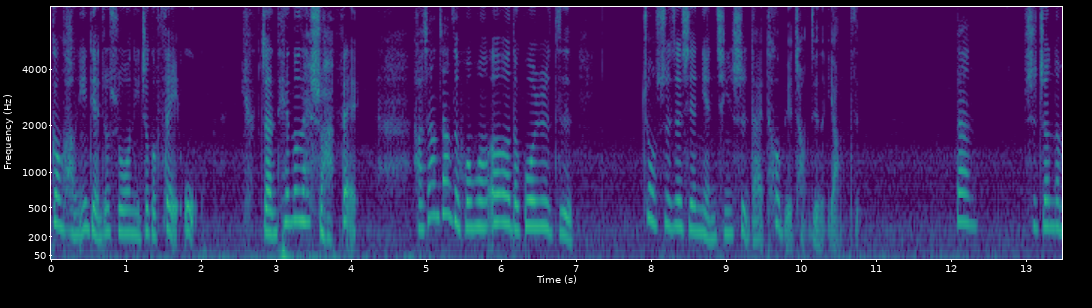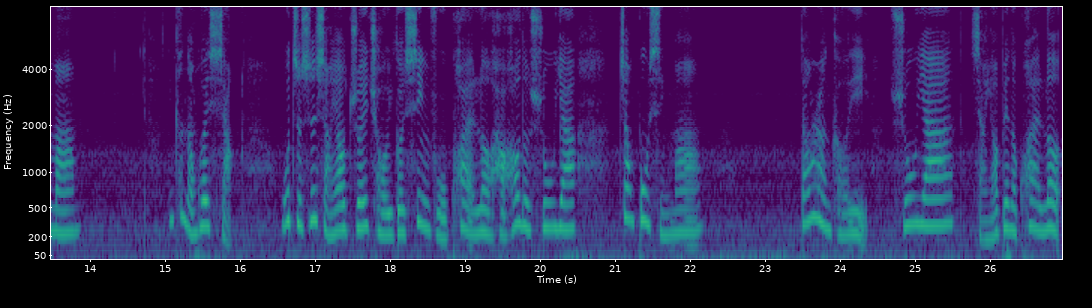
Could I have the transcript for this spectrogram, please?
更狠一点，就说你这个废物，整天都在耍废，好像这样子浑浑噩噩的过日子，就是这些年轻世代特别常见的样子。但是真的吗？你可能会想，我只是想要追求一个幸福、快乐、好好的舒压，这样不行吗？当然可以，舒压，想要变得快乐，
